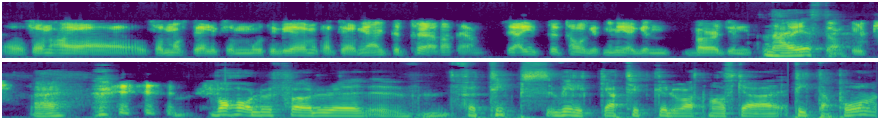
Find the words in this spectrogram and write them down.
Och sen, har jag, sen måste jag liksom motivera mig till att göra men jag har inte prövat än. Så jag har inte tagit min egen Virgin. Nej, just gjort. Nej. Vad har du för, eh, för tips? Vilka tycker du att man ska titta på?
